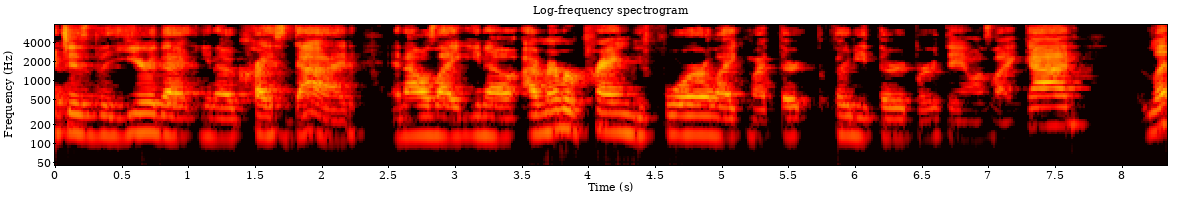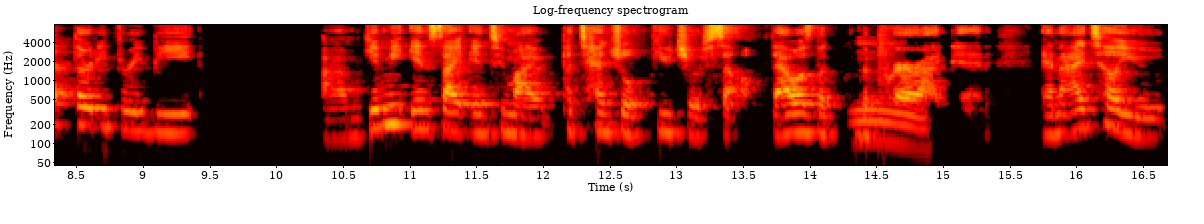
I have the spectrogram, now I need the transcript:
which is the year that you know Christ died, and I was like, you know, I remember praying before like my thir- 33rd birthday, and I was like, God, let 33 be um, give me insight into my potential future self. That was the, the mm. prayer I did. And I tell you,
